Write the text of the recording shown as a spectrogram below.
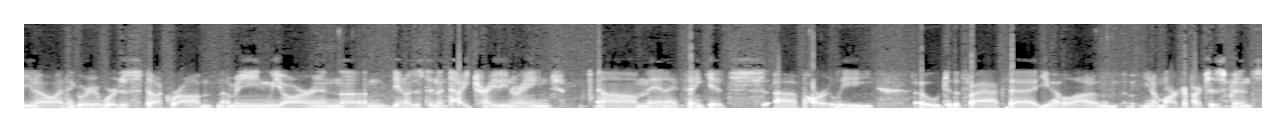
you know, I think we're we're just stuck, Rob. I mean, we are in, uh, you know, just in a tight trading range, um, and I think it's uh, partly owed to the fact that you have a lot of, you know, market participants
